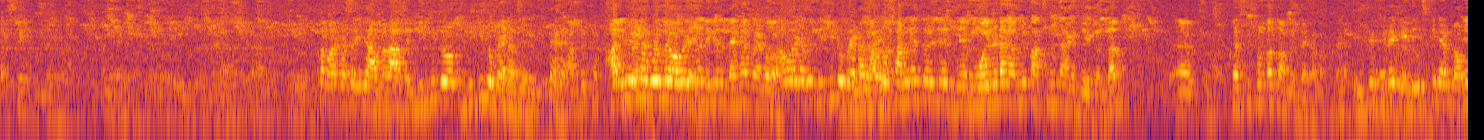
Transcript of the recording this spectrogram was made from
আছে আমার কাছে এই যে আপনারা আছে লিখিত লিখিত প্যাড আছে। আপনি আপনি এটা বললে হবে। এখানে লেখা প্যাডও আমার কাছে লিখিত প্যাড আছে। আপনার সামনে তো এই যে মহিলাটাকে আপনি পাঁচ মিনিট আগে দেখলেন তার প্রেসক্রিপশনটা তো আপনি দেখালাম এটা কি স্কিন এন্ড ডক্টর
